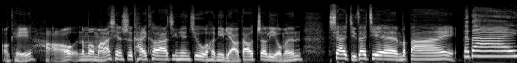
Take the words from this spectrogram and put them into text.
OK，好，那么马拉先生开课啦，今天就和你聊到这里，我们下一集再见，拜拜。拜拜。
